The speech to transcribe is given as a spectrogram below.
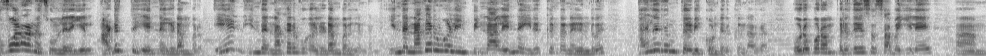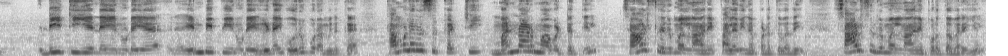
இவ்வாறான சூழ்நிலையில் அடுத்து என்ன இடம்பெறும்? ஏன் இந்த நகர்வுகள் இடம்பெறுகின்றன? இந்த நகர்வுகளின் பின்னால் என்ன இருக்கின்றன என்று பலரும் தேடிக்கொண்டிருக்கின்றார்கள். ஒருபுறம் பிரதேச சபையிலே டிடிஎன்ஏனுடைய என்பிபியினுடைய இணைவு ஒருபுறம் இருக்க தமிழரசு கட்சி மன்னார் மாவட்டத்தில் சார் நிர்மல் நானை பலவீனப்படுத்துவதே. நிர்மல் நானை பொறுத்தவரையில்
